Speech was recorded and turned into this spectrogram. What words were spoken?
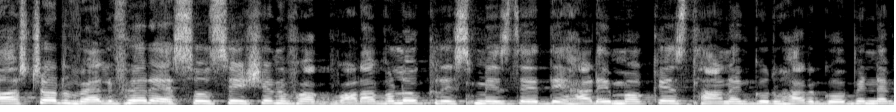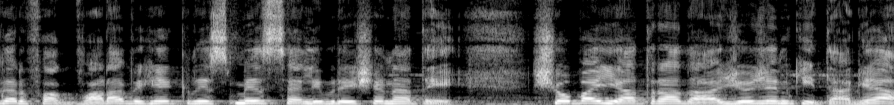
ਪਾਸਟਰ ਵੈਲਫੇਅਰ ਐਸੋਸੀਏਸ਼ਨ ਫਗਵਾੜਾ ਵੱਲੋਂ ਕ੍ਰਿਸਮਸ ਦੇ ਦਿਹਾੜੇ ਮੌਕੇ ਸਥਾਨਕ ਗੁਰੂ ਹਰਗੋਬਿੰਦ ਨਗਰ ਫਗਵਾੜਾ ਵਿਖੇ ਕ੍ਰਿਸਮਸ ਸੈਲੀਬ੍ਰੇਸ਼ਨ ਅਤੇ ਸ਼ੋਭਾ ਯਾਤਰਾ ਦਾ ਆਯੋਜਨ ਕੀਤਾ ਗਿਆ।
